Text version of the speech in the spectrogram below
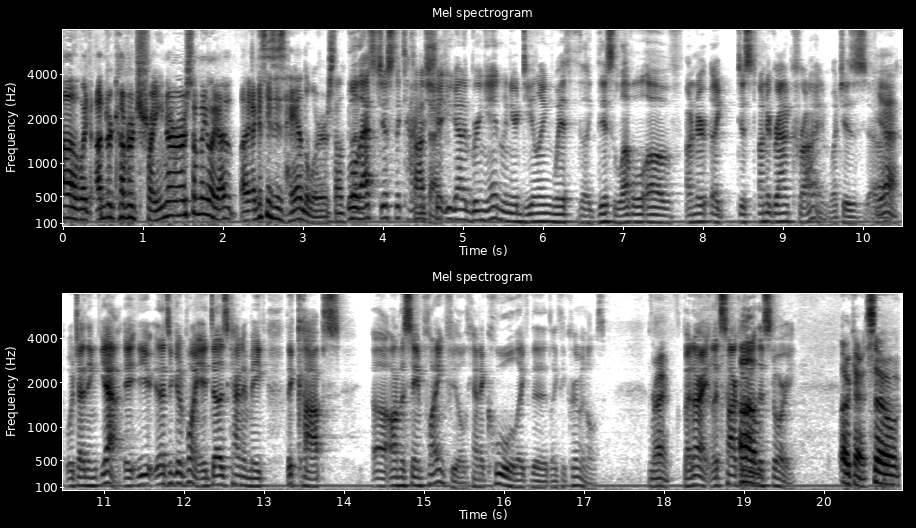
uh, like undercover trainer or something? Like I, I guess he's his handler or something. Well, that's just the kind Contact. of shit you got to bring in when you're dealing with like this level of under like just underground crime, which is uh, Yeah. which I think yeah, it, you, that's a good point. It does kind of make the cops uh, on the same playing field, kind of cool like the like the criminals. right. But all right, let's talk about Um, this story. Okay, so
